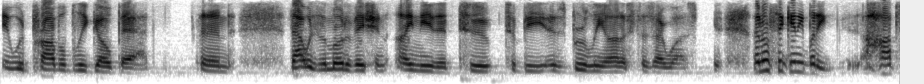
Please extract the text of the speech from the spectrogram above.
it would probably go bad. And that was the motivation I needed to to be as brutally honest as I was. I don't think anybody hops,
